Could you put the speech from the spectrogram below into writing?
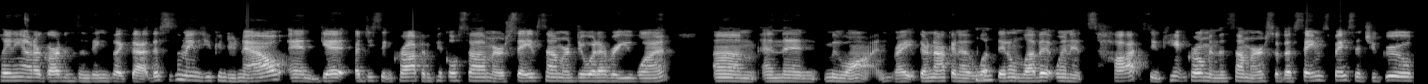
planning out our gardens and things like that. This is something that you can do now and get a decent crop and pickle some or save some or do whatever you want. Um, and then move on, right? They're not going to, mm-hmm. they don't love it when it's hot. So you can't grow them in the summer. So the same space that you grew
